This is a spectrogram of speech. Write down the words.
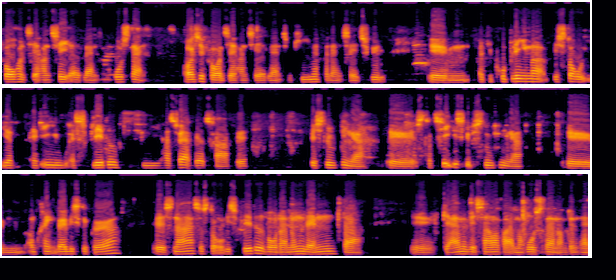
forhold til at håndtere et land som Rusland, også i forhold til at håndtere et land som Kina, for landets skyld. skyld. Øhm, og de problemer består i, at, at EU er splittet. Vi har svært ved at træffe beslutninger, øh, strategiske beslutninger øh, omkring, hvad vi skal gøre. Øh, snarere så står vi splittet, hvor der er nogle lande, der øh, gerne vil samarbejde med Rusland om den her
